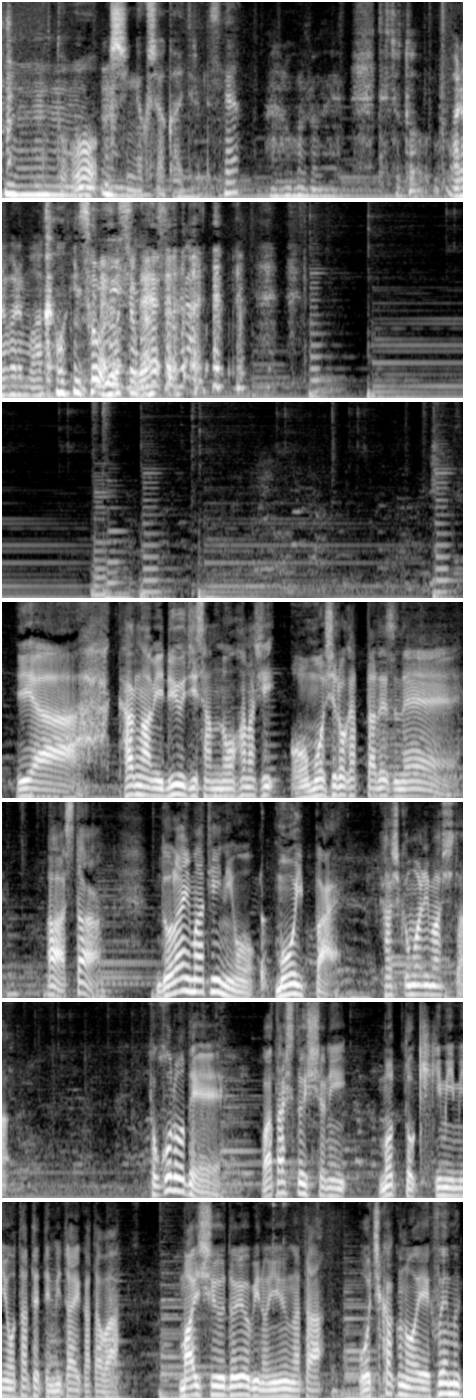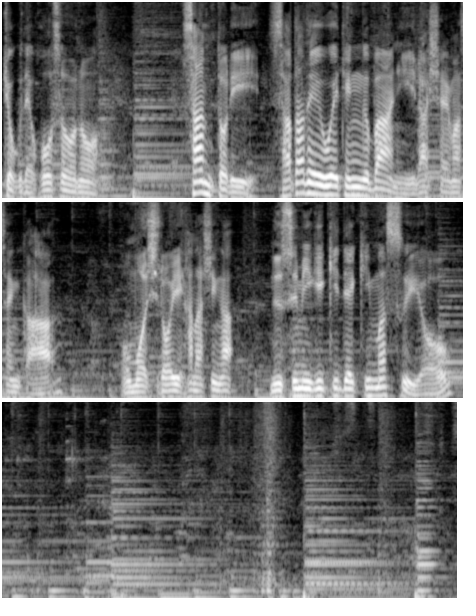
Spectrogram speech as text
とをうん。神学者は書いてるんですね、なるほどね。じゃあちょっと我々も赤ワイン作りましょうか。そういやー鏡隆二さんのお話面白かったですね。あスター。ドライマティーニをもう一杯。かしこまりました。ところで私と一緒にもっと聞き耳を立ててみたい方は毎週土曜日の夕方お近くの FM 局で放送のサントリーサタデーウェイティングバーにいらっしゃいませんか？面白い話が盗み聞きできますよ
